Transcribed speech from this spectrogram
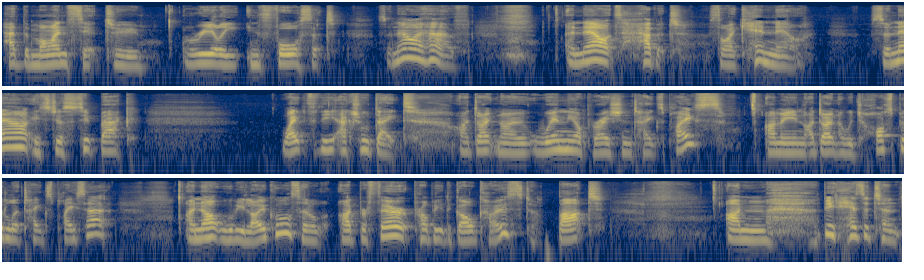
had the mindset to really enforce it. So now I have. And now it's habit so I can now. So now it's just sit back, wait for the actual date. I don't know when the operation takes place. I mean, I don't know which hospital it takes place at. I know it will be local, so I'd prefer it probably at the Gold Coast, but I'm a bit hesitant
